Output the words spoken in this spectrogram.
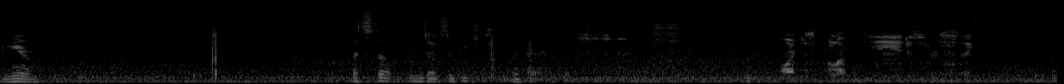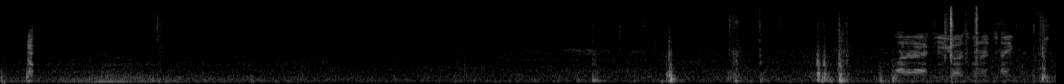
You can hear 'em. Let's stop. We can take some pictures. Okay. let's- Might just pull up here just for a sec. I don't know if you guys want to take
